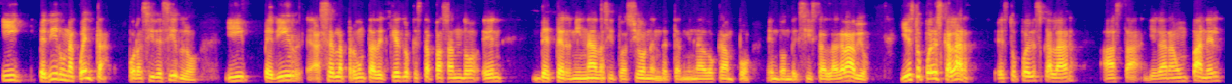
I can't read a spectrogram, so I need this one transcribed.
y pedir una cuenta, por así decirlo, y pedir, hacer la pregunta de qué es lo que está pasando en determinada situación, en determinado campo en donde exista el agravio. Y esto puede escalar, esto puede escalar hasta llegar a un panel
